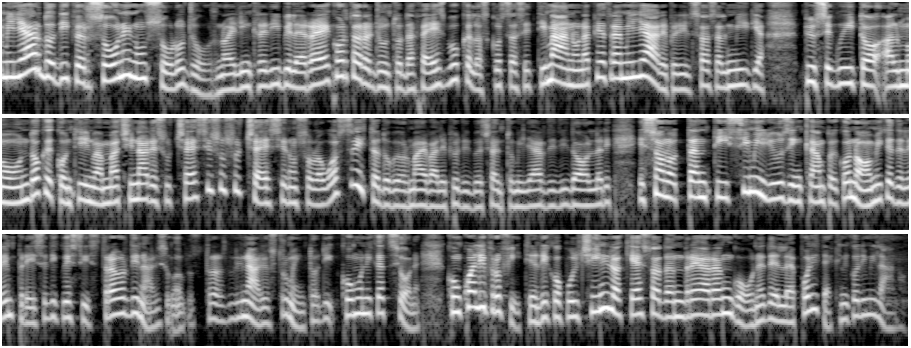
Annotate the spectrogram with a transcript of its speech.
miliardo di persone in un solo giorno è l'incredibile record raggiunto da Facebook la scorsa settimana, una pietra miliare per il social media più seguito al mondo che continua a macinare successi su successi non solo a Wall Street dove ormai vale più di 200 miliardi di dollari e sono tantissimi gli usi in campo economico delle imprese di questi straordinario strumento di comunicazione. Con quali profitti? Enrico Pulcini lo ha chiesto ad Andrea Rangone del Politecnico di Milano.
